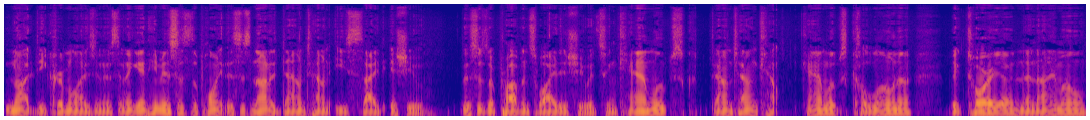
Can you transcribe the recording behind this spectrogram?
not decriminalizing this. And again, he misses the point. This is not a downtown east side issue. This is a province wide issue. It's in Kamloops, downtown Kamloops, Kelowna, Victoria, Nanaimo,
